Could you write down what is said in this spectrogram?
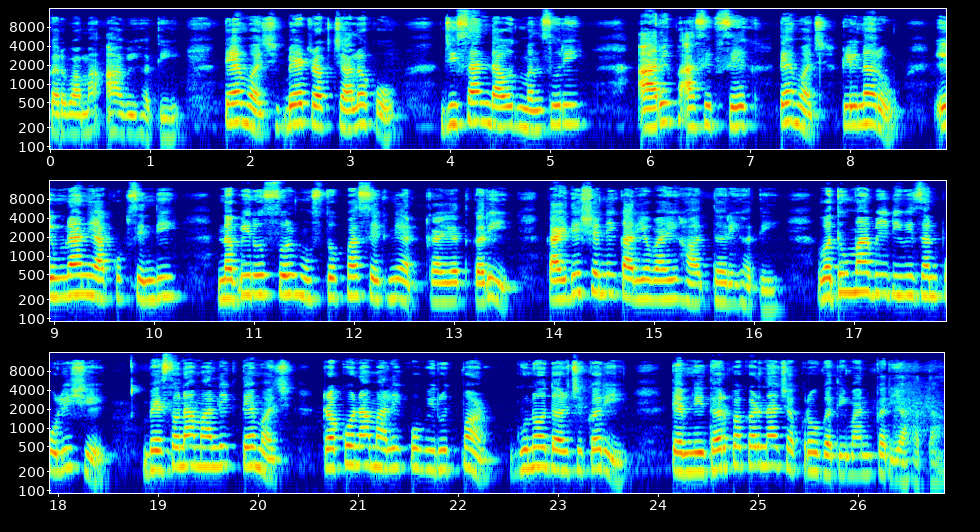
કરવામાં આવી હતી. તેમજ બે ટ્રક ચાલકો, જીસાન દાઉદ મંસૂરી, આરિફ આસિફ શેખ તેમજ ક્લીનરો, ઇમરાન યાકુબ સિંધી, નબીરુસુલ મુસ્તફા શેખની અટકાયત કરી કાયદેસરની કાર્યવાહી હાથ ધરી હતી. વધુમાં બી ડિવિઝન પોલીસે ભેંસોના માલિક તેમજ ટ્રકોના માલિકો વિરુદ્ધ પણ ગુનો દર્જ કરી તેમની ધરપકડના ચક્રો ગતિમાન કર્યા હતા.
